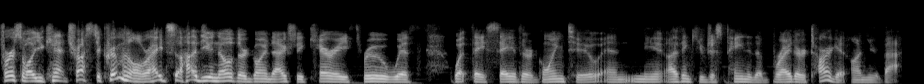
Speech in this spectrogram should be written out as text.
first of all, you can't trust a criminal, right? So how do you know they're going to actually carry through with what they say they're going to? And you know, I think you've just painted a brighter target on your back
